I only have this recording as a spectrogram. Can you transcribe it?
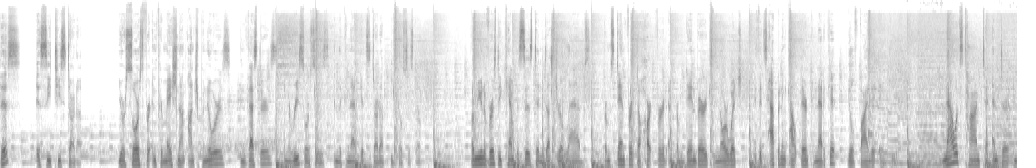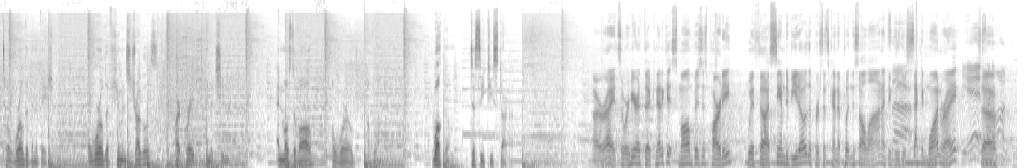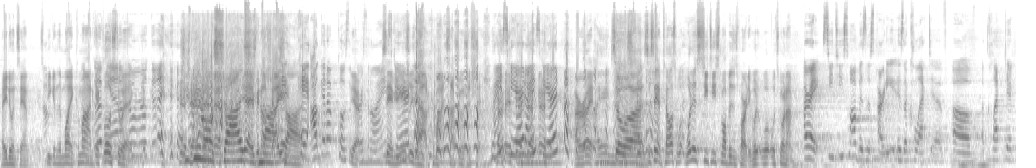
This is CT Startup, your source for information on entrepreneurs, investors, and resources in the Connecticut startup ecosystem. From university campuses to industrial labs, from Stanford to Hartford, and from Danbury to Norwich, if it's happening out there in Connecticut, you'll find it in here. Now it's time to enter into a world of innovation, a world of human struggles, heartbreak, and achievement, and most of all, a world of wonder. Welcome to CT Startup. All right, so we're here at the Connecticut Small Business Party with uh, Sam DeVito, the person that's kind of putting this all on. I think this is the second one, right? Yeah, So, second one. how you doing, Sam? Speaking to the mic, come on, I'm get good, close man. to I'm it. doing real good. She's being all shy. Yeah, you're She's being all not shy. shy. Okay, I'll get up close and yeah. personal. I ain't Sam, scared. you're usually loud. Come on, stop doing this shit. I ain't scared. I ain't scared. All right. I ain't so, never uh, so Sam, tell us what, what is CT Small Business Party? What, what, what's going on? All right, CT Small Business Party is a collective of eclectic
